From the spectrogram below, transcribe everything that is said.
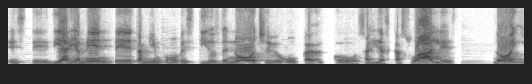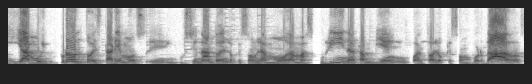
Este, diariamente, también como vestidos de noche o, salidas casuales, ¿no? Y ya muy pronto estaremos eh, incursionando en lo que son la moda masculina también en cuanto a lo que son bordados.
